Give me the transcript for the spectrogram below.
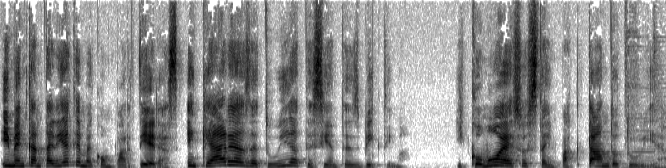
Y me encantaría que me compartieras en qué áreas de tu vida te sientes víctima y cómo eso está impactando tu vida.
